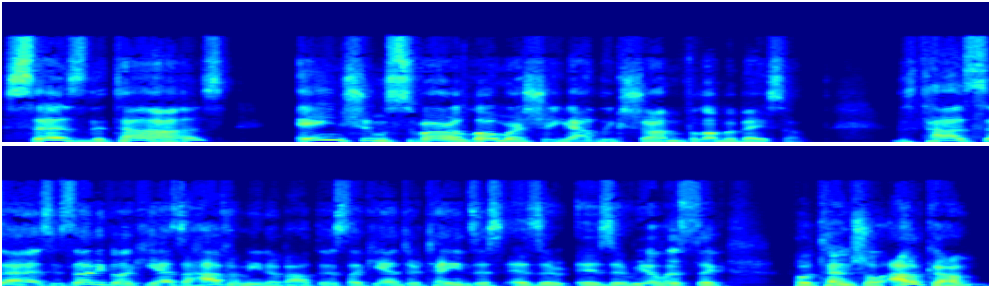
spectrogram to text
Says the Taz, Ein Shum The Taz says it's not even like he has a havamina about this, like he entertains this as a as a realistic potential outcome.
